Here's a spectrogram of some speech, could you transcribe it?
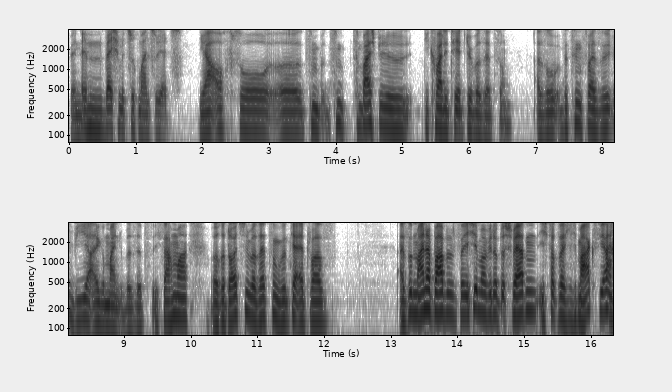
Wenn, In welchem Bezug meinst du jetzt? Ja, auch so äh, zum, zum, zum Beispiel die Qualität der Übersetzung. Also, beziehungsweise wie ihr allgemein übersetzt. Ich sag mal, eure deutschen Übersetzungen sind ja etwas. Also in meiner Bubble sehe ich immer wieder Beschwerden. Ich tatsächlich mag's ja.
